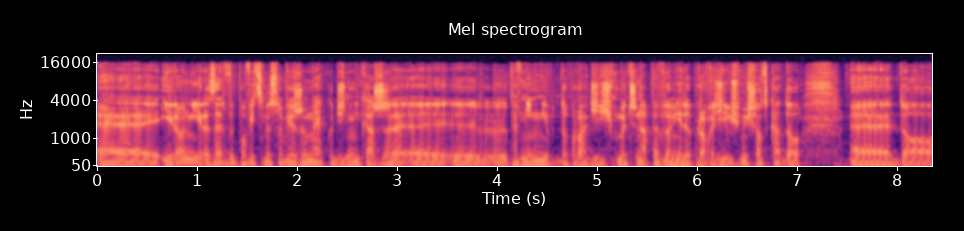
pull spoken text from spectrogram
e, ironii, rezerwy. Powiedzmy sobie, że my jako dziennikarze e, e, pewnie nie doprowadziliśmy, czy na pewno nie doprowadziliśmy Śląska do, do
